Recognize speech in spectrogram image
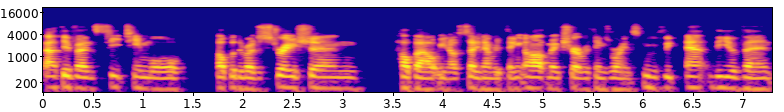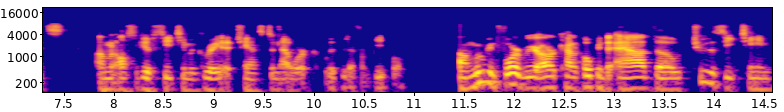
at the events, SEAT team will help with the registration, help out, you know, setting everything up, make sure everything's running smoothly at the events, um, and also give SEAT team a great chance to network with the different people. Um, moving forward, we are kind of hoping to add though to the SEAT team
